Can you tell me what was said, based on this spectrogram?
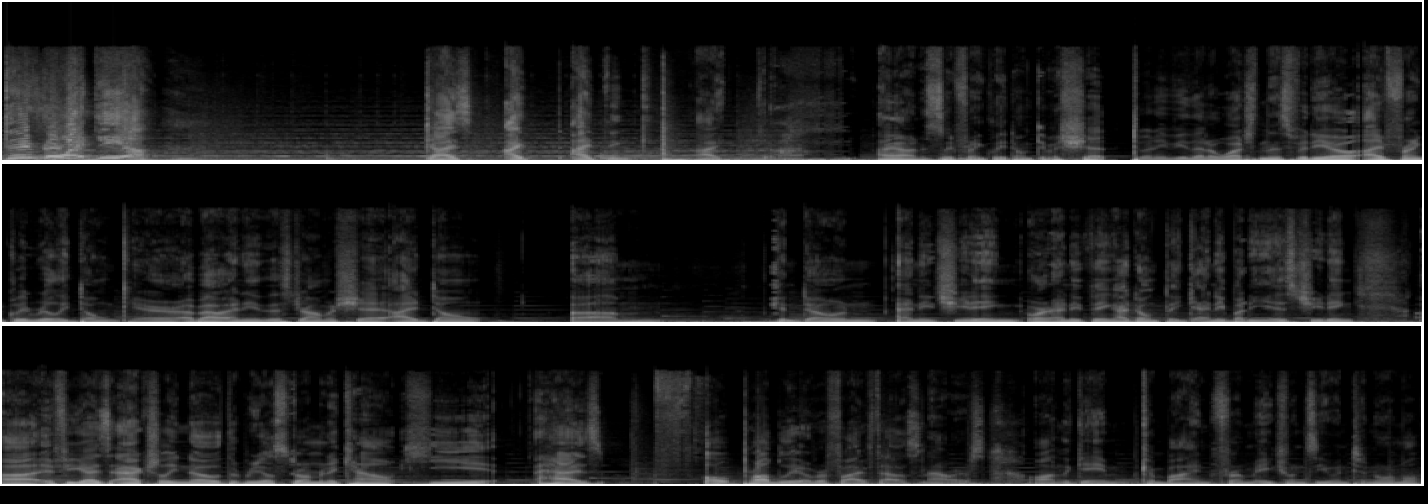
They have no idea. Guys, I I think I I honestly frankly don't give a shit. To any of you that are watching this video, I frankly really don't care about any of this drama shit. I don't um condone any cheating or anything. I don't think anybody is cheating. Uh, if you guys actually know the real Stormen account, he has oh, probably over 5,000 hours on the game combined from H1Z1 to normal.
